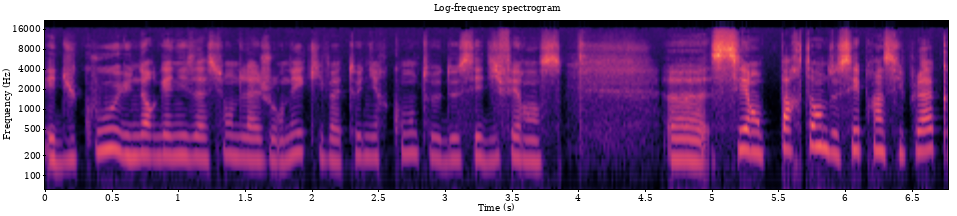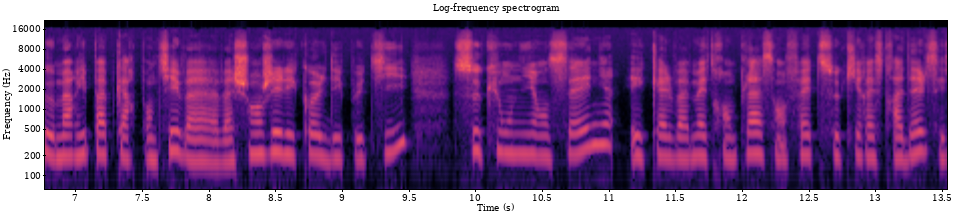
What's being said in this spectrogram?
et du coup une organisation de la journée qui va tenir compte de ces différences. Euh, c'est en partant de ces principes-là que Marie-Pape Carpentier va, changer l'école des petits, ce qu'on y enseigne, et qu'elle va mettre en place en fait ce qui restera d'elle. C'est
